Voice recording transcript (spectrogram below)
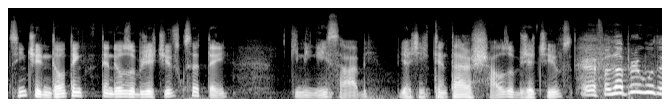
sentido. Então tem que entender os objetivos que você tem, que ninguém sabe, e a gente tentar achar os objetivos. Eu ia fazer uma pergunta,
